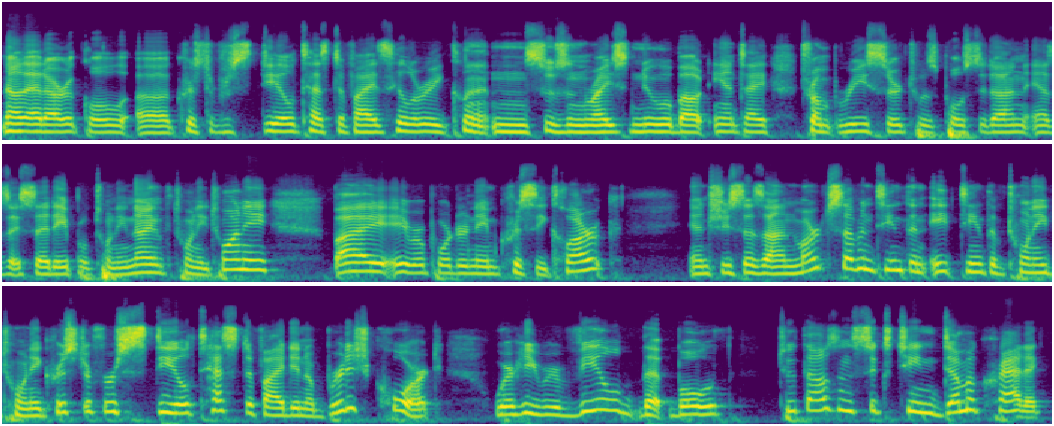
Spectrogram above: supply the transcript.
Now, that article, uh, Christopher Steele testifies Hillary Clinton, Susan Rice knew about anti Trump research, was posted on, as I said, April 29th, 2020, by a reporter named Chrissy Clark. And she says on March 17th and 18th of 2020, Christopher Steele testified in a British court where he revealed that both 2016 Democratic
